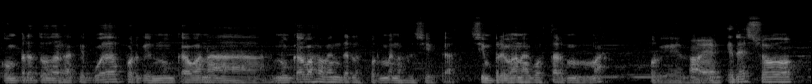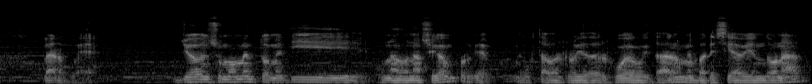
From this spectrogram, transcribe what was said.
compra todas las que puedas porque nunca van a nunca vas a venderlas por menos de 100k. Siempre van a costar más porque los Ah, eh. ingresos, claro, pues yo en su momento metí una donación porque me gustaba el rollo del juego y tal, me parecía bien donar.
